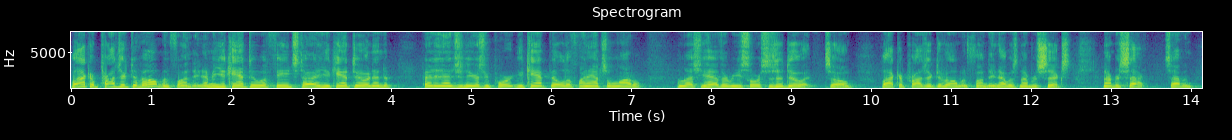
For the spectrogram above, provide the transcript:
Lack of project development funding. I mean, you can't do a feed study, you can't do an independent engineer's report, you can't build a financial model unless you have the resources to do it. So, lack of project development funding. That was number six. Number seven,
